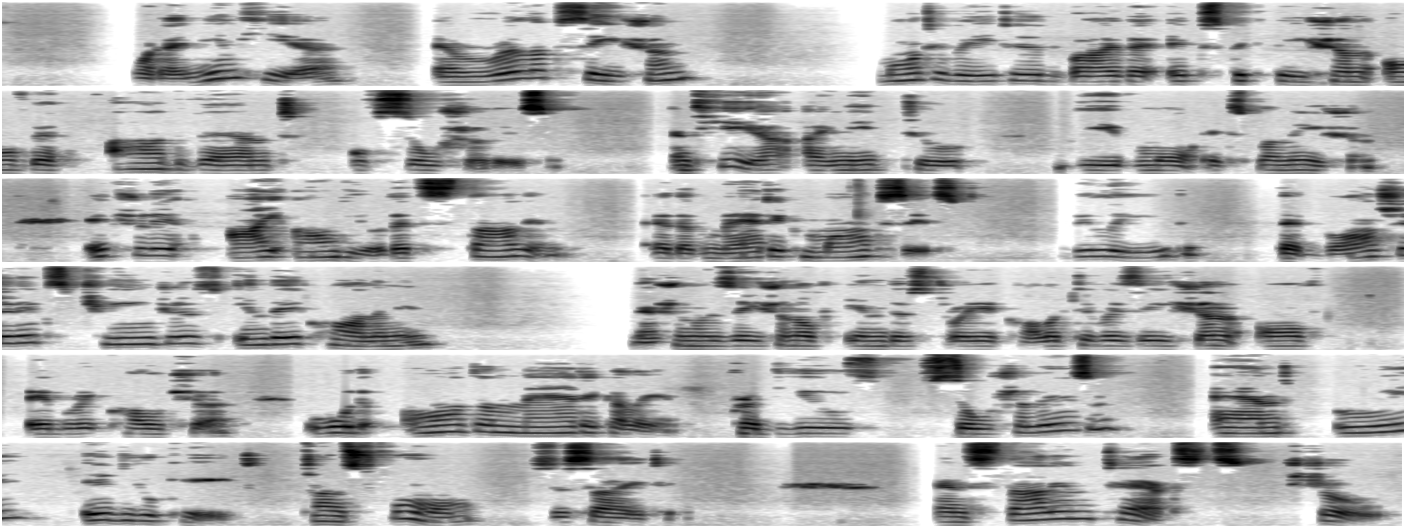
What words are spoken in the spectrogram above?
What I mean here, a relaxation motivated by the expectation of the advent of socialism. And here I need to give more explanation. Actually, I argue that Stalin, a dogmatic Marxist, believed that Bolsheviks' changes in the economy, nationalization of industry, collectivization of agriculture, would automatically produce socialism and re educate, transform society. And Stalin texts show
